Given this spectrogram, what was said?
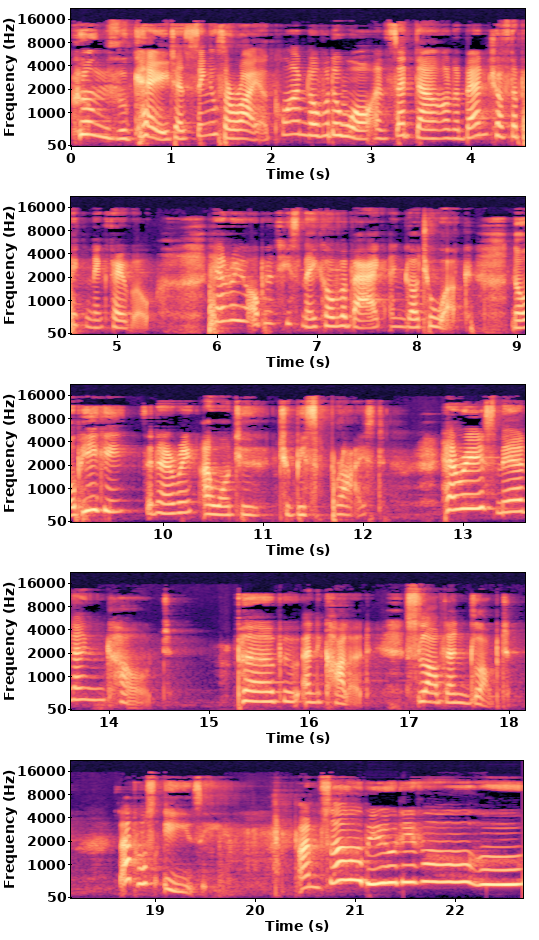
Kung Fu Kate and Sing Soraya climbed over the wall and sat down on a bench of the picnic table. Henry opened his makeover bag and got to work. No peeking, said Henry. I want you to be surprised. Harry smeared and cold, purple and colored, slopped and glopped. That was easy. I'm so beautiful,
